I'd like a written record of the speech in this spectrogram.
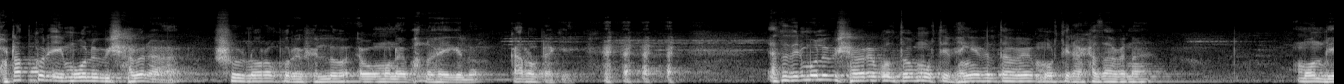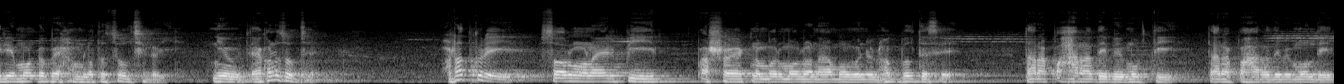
হঠাৎ করে এই মৌলবী সাহেবেরা সুর নরম করে ফেলল এবং মনে ভালো হয়ে গেল। কারণটা কি? এতদিন মৌলবী সাহেবরা বলতো, মূর্তি ভেঙে ফেলতে হবে, মূর্তি রাখা যাবে না। মন্দিরে, মণ্ডপে হামলা তো চলছিলই, নিয়মিত এখনও চলছে। হঠাৎ করেই সরমনায়ের পীর পাঁচশো এক নম্বর মৌলানা মোমিনুল হক বলতেছে, তারা পাহারা দেবে মূর্তি, তারা পাহারা দেবে মন্দির।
